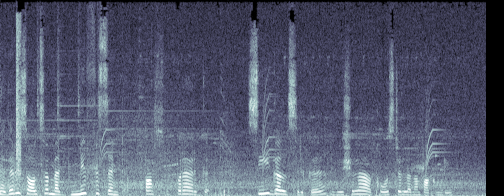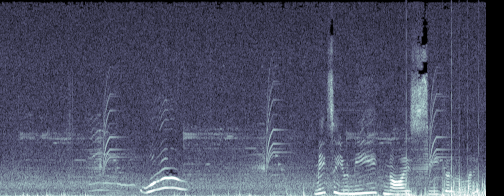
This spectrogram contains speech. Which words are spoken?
Weather is also magnificent அப்பா சூப்பராக இருக்குது சீகல்ஸ் இருக்குது யூஸ்வலாக கோஸ்டலில் தான் பார்க்க முடியும். Makes a unique noise seagull ஒரு மாதிரி.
